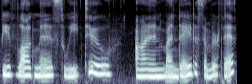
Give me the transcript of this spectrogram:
Happy Vlogmas week two. On Monday, December 5th,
